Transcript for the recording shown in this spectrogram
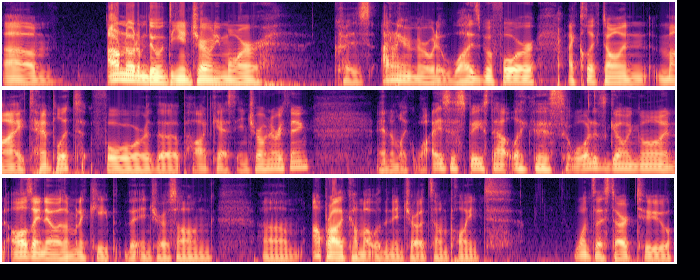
Um, I don't know what I'm doing with the intro anymore because I don't even remember what it was before. I clicked on my template for the podcast intro and everything. And I'm like, why is this spaced out like this? What is going on? All I know is I'm going to keep the intro song. Um, I'll probably come up with an intro at some point once I start to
